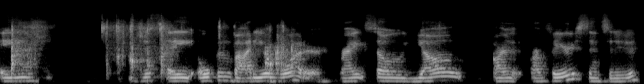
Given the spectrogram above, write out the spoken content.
a just a open body of water, right? So y'all are are very sensitive.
